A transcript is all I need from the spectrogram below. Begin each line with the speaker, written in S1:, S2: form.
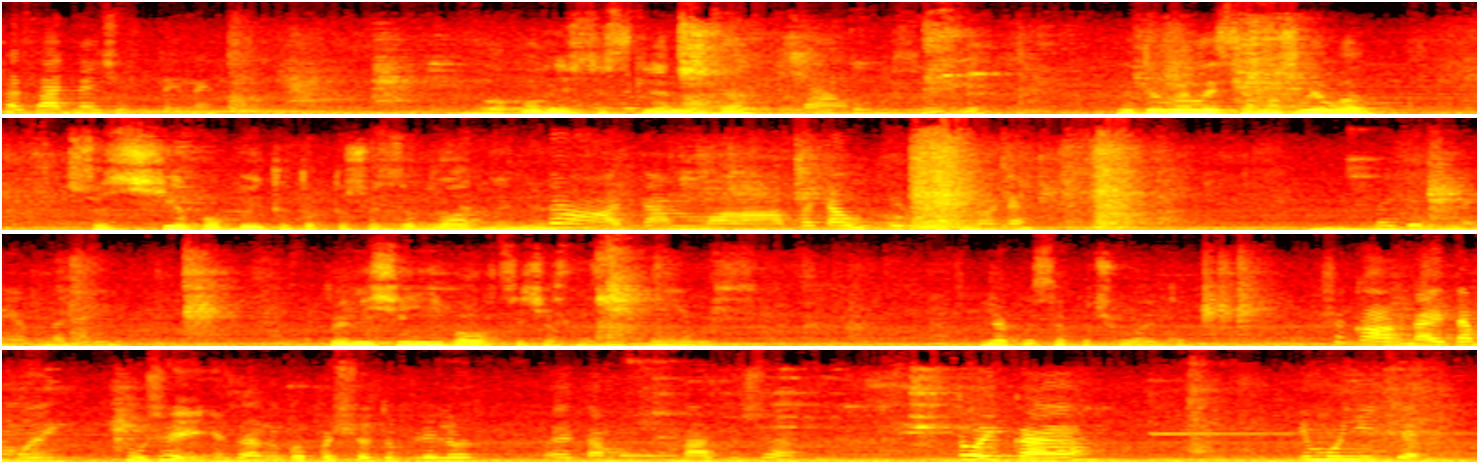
S1: фасадної частини.
S2: Була повністю скляна, так?
S1: Так.
S2: Повністю. є. Ви дивилися, можливо, щось ще побито, тобто щось з обладнання.
S1: Да, там а, потолки рухнули,
S2: М.
S1: надежные внутри.
S2: В приміщенні нікого в цей час не знаходилось. Як ви себе почуваєте?
S1: Шикарно. Это мой уже, я не знаю, какой по счету прилет. Поэтому у нас уже стойкая immunitet.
